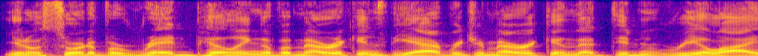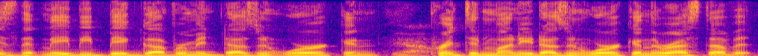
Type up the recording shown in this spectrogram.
you know, sort of a red pilling of Americans, the average American that didn't realize that maybe big government doesn't work and Yeah. printed money doesn't work and the rest of it?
